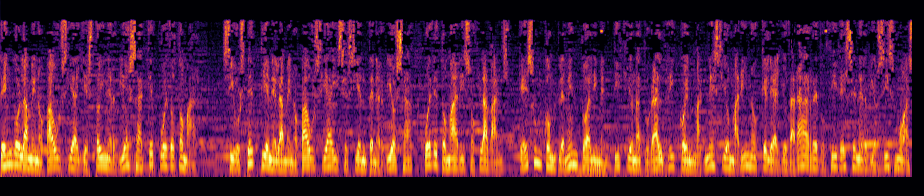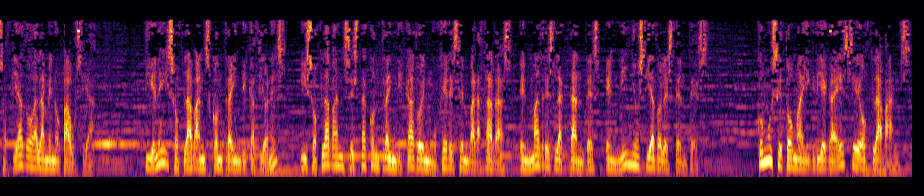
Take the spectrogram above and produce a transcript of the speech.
Tengo la menopausia y estoy nerviosa, ¿qué puedo tomar? Si usted tiene la menopausia y se siente nerviosa, puede tomar isoflavans, que es un complemento alimenticio natural rico en magnesio marino que le ayudará a reducir ese nerviosismo asociado a la menopausia. ¿Tiene isoflavans contraindicaciones? Isoflavans está contraindicado en mujeres embarazadas, en madres lactantes, en niños y adolescentes. ¿Cómo se toma YS o Flavans?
